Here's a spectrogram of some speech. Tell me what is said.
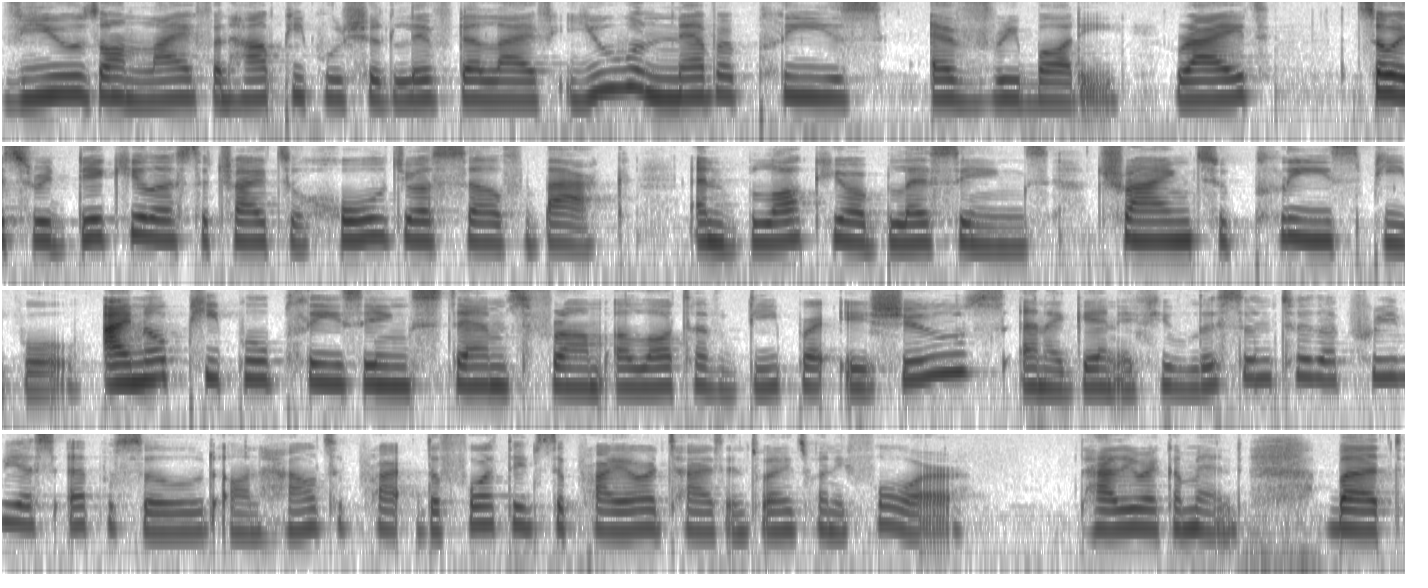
views on life, and how people should live their life. You will never please everybody, right? So it's ridiculous to try to hold yourself back and block your blessings trying to please people. I know people pleasing stems from a lot of deeper issues. And again, if you listen to the previous episode on how to, pri- the four things to prioritize in 2024, highly recommend. But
